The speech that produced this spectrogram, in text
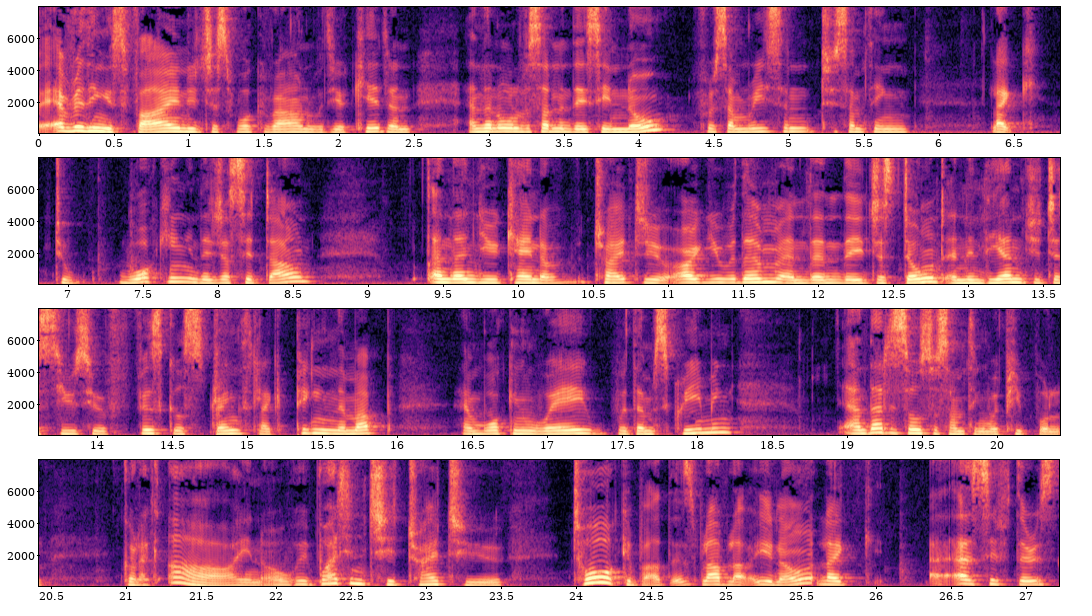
everything is fine. You just walk around with your kid, and and then all of a sudden they say no for some reason to something, like to walking, and they just sit down. And then you kind of try to argue with them, and then they just don't. And in the end, you just use your physical strength, like picking them up and walking away with them screaming. And that is also something where people go like, oh, you know, why didn't she try to talk about this, blah blah, you know, like as if there's,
